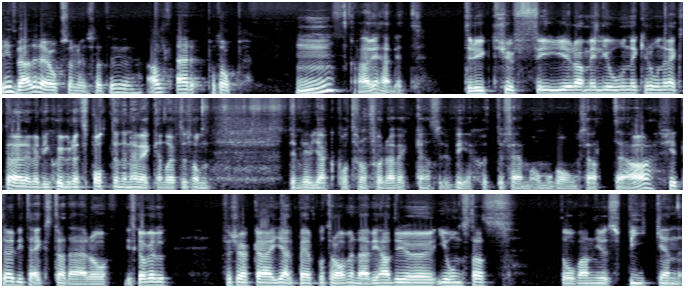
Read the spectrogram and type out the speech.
fint väder är också nu, så att det, allt är på topp. Mm, ja, det är härligt. Drygt 24 miljoner kronor extra är det väl i sjurättspotten den här veckan då eftersom det blev jackpot från förra veckans V75-omgång. Så att eh, ja, kittlar lite extra där och vi ska väl försöka hjälpa er på traven där. Vi hade ju i onsdags då vann ju spiken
